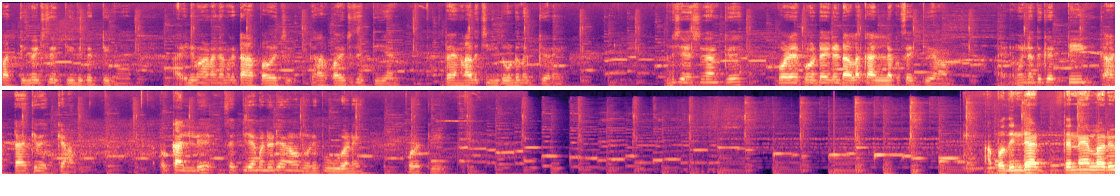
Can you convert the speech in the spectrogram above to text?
പട്ടിക വെച്ച് സെറ്റ് ചെയ്ത് കെട്ടിക്കുന്നു. അതിൽ വേണം നമുക്ക് ടാപ്പ വെച്ച് ടാർപ്പ വെച്ച് സെറ്റ് ചെയ്യാൻ. അപ്പോൾ ഞങ്ങളത് ചെയ്തുകൊണ്ട് നിൽക്കുകയാണ് അതിന് ശേഷം ഞങ്ങൾക്ക് പുഴയിൽ പോയിട്ട് അതിൽ ഇടാനുള്ള കല്ലൊക്കെ സെറ്റ് ചെയ്യണം. അതിന് മുന്നേ അത് കെട്ടി കറക്റ്റാക്കി വെക്കണം. അപ്പോൾ കല്ല് സെറ്റ് ചെയ്യാൻ വേണ്ടിയിട്ട് ഞങ്ങൾ ഒന്നുകൂടി പോവുകയാണ് പുഴയ്ക്ക് അപ്പോൾ ഇതിന്റെ അടുത്ത് തന്നെയുള്ള ഒരു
